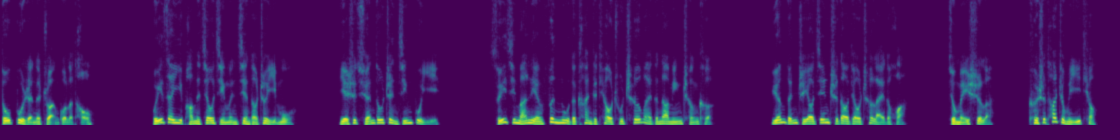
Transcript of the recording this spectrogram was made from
都不忍的转过了头。围在一旁的交警们见到这一幕，也是全都震惊不已。随即满脸愤怒的看着跳出车外的那名乘客。原本只要坚持到吊车来的话，就没事了。可是他这么一跳，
